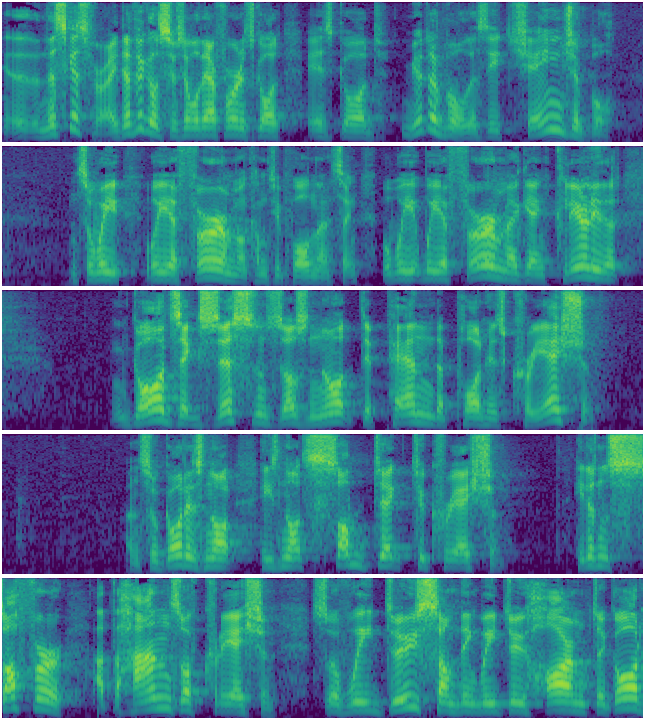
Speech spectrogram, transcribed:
And this gets very difficult. So, well, therefore, is God, is God mutable? Is he changeable? And so we, we affirm, I'll come to Paul now, but we, we affirm again clearly that God's existence does not depend upon his creation. And so God is not, he's not subject to creation. He doesn't suffer at the hands of creation. So if we do something, we do harm to God.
